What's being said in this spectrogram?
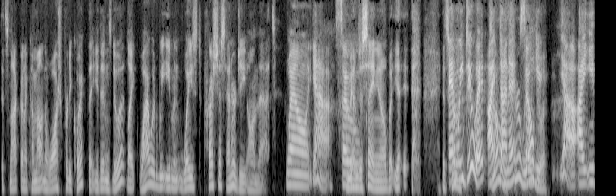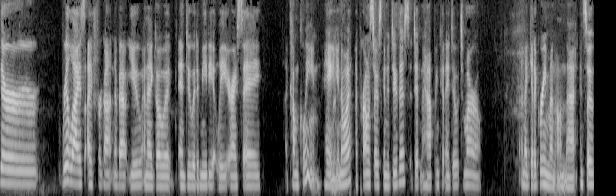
it's not going to come out in the wash pretty quick that you didn't do it like why would we even waste precious energy on that Well, yeah. So, i mean i'm just saying you know but yeah it, it's and kinda- we do it. I've No, done it. sure, we so all do you- it. Yeah, I either realize I've forgotten about you and I go and do it immediately, or I say, I come clean. Hey, you know what? I promised I was going to do this. It didn't happen. Can I do it tomorrow? And I get agreement on that. And so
